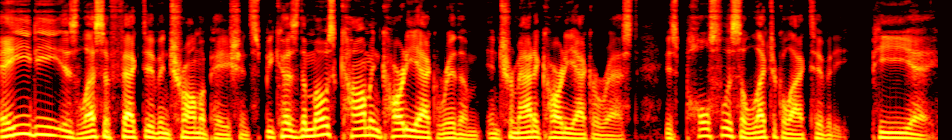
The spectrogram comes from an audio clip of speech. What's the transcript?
AED is less effective in trauma patients because the most common cardiac rhythm in traumatic cardiac arrest is pulseless electrical activity, PEA.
